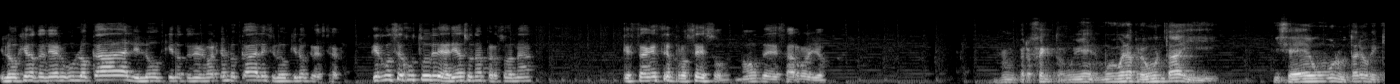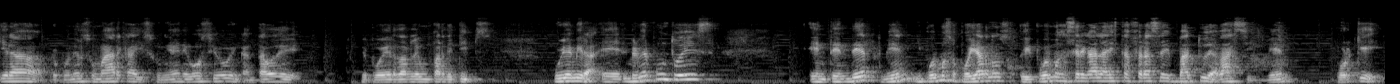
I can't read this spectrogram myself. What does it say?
y luego quiero tener un local, y luego quiero tener varios locales, y luego quiero crecer. ¿Qué consejos tú le darías a una persona que está en este proceso ¿no? de desarrollo? Perfecto, muy bien, muy buena pregunta y, si hay un voluntario que quiera proponer su marca y su unidad de negocio, encantado de, poder darle un par de tips. Muy bien, mira, eh, el primer punto es entender, ¿bien? Y podemos apoyarnos y podemos hacer gala de esta frase back to the basic, ¿bien? ¿Por qué?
